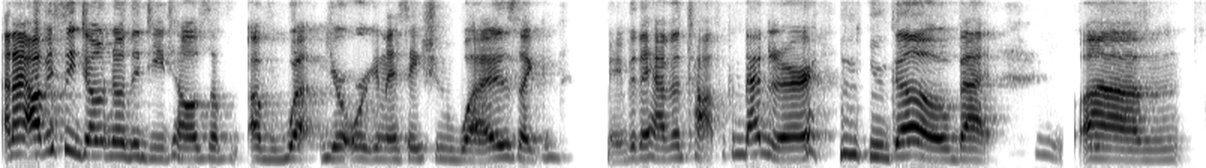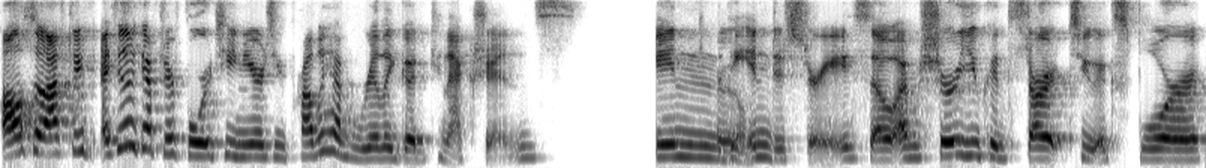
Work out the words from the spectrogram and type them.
And I obviously don't know the details of of what your organization was. Like maybe they have a top competitor. you go, but um also after I feel like after 14 years you probably have really good connections in True. the industry. So I'm sure you could start to explore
